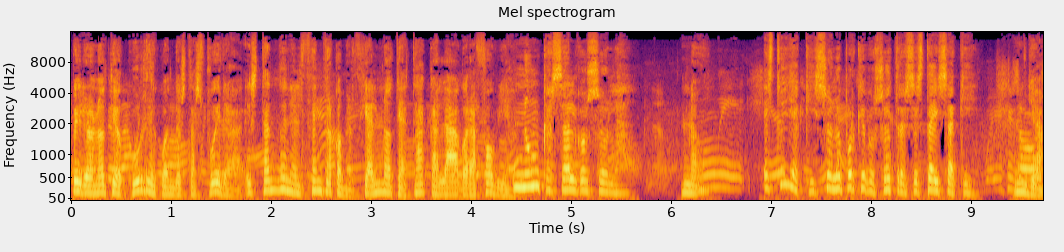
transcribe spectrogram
Pero no te ocurre cuando estás fuera. Estando en el centro comercial no te ataca la agorafobia. Nunca salgo sola. No. Estoy aquí solo porque vosotras estáis aquí. Ya.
